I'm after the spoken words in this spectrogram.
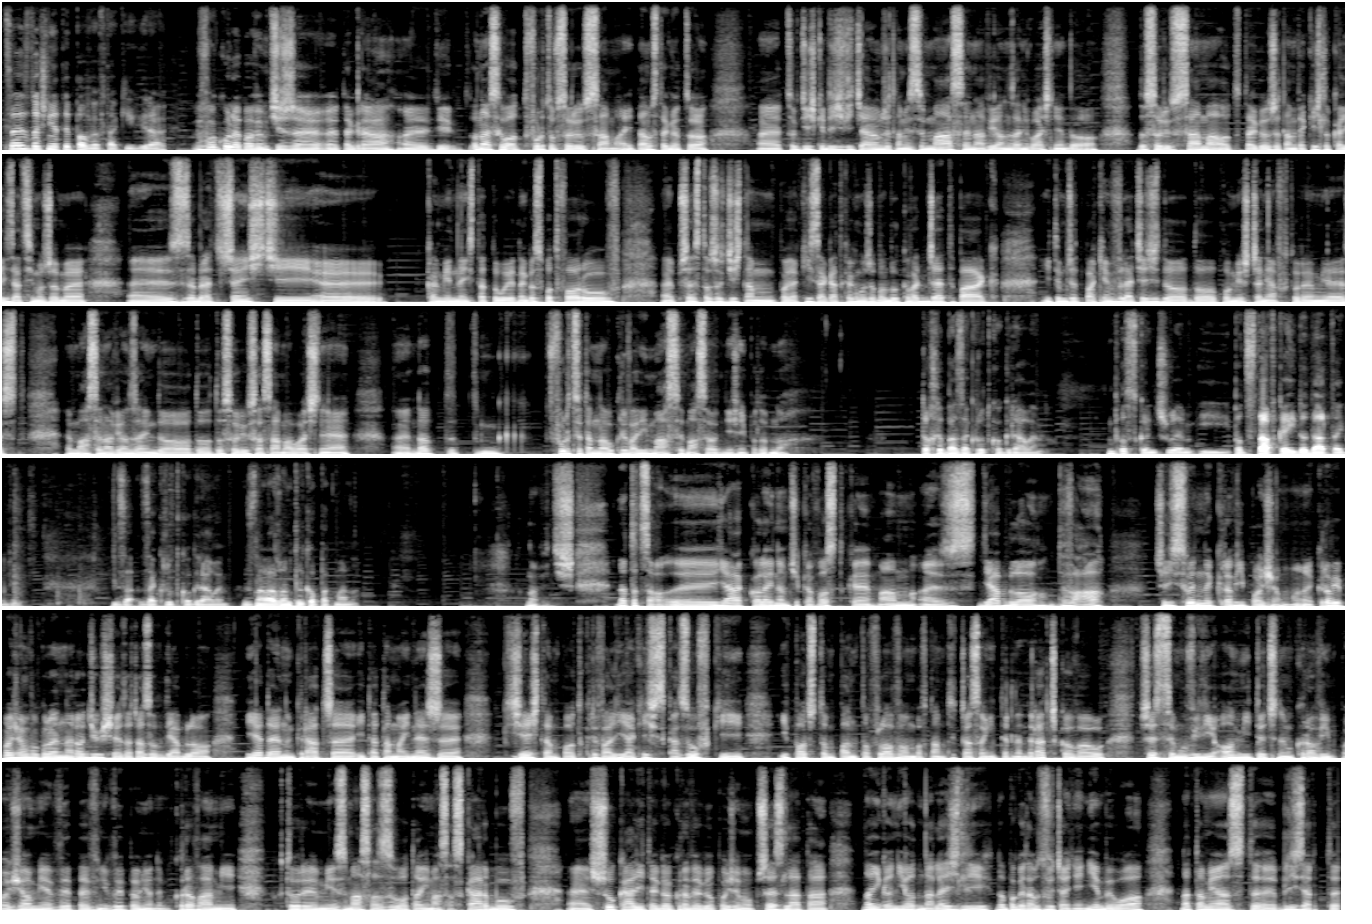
Co jest dość nietypowe w takich grach. W ogóle powiem ci, że e, ta gra, e, ona jest chyba od twórców Sorius Sama i tam z tego, co, e, co gdzieś kiedyś widziałem, że tam jest masę nawiązań właśnie do, do Sorius Sama, od tego, że tam w jakiejś lokalizacji możemy zebrać części kamiennej statuły jednego z potworów, e, przez to, że gdzieś tam po jakichś zagadkach możemy odblokować jetpack i tym jetpackiem wlecieć do, do pomieszczenia, w którym jest masa nawiązań do, do, do Soriusa sama właśnie. E, no, twórcy tam naukrywali masę, masę odniesień podobno. To chyba za krótko grałem. bo skończyłem i podstawkę i dodatek, więc za, za krótko grałem. Znalazłem tylko Pacmana. No widzisz. No to co? Y, ja kolejną ciekawostkę mam y, z Diablo 2 czyli słynny krowi poziom. Krowi poziom w ogóle narodził się za czasów Diablo 1, gracze i tata minerzy gdzieś tam poodkrywali jakieś wskazówki i pocztą pantoflową, bo w tamtych czasach internet raczkował, wszyscy mówili o mitycznym krowim poziomie wypełnionym krowami, którym jest masa złota i masa skarbów. E, szukali tego krowiego poziomu przez lata, no i go nie odnaleźli, no bo go tam zwyczajnie nie było. Natomiast e, Blizzard e,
